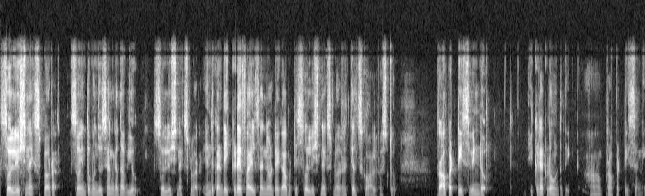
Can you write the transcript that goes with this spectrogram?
సొల్యూషన్ ఎక్స్ప్లోరర్. సో ఇంతకుముందు చూశాను కదా వ్యూ. సొల్యూషన్ ఎక్స్ప్లోరర్. ఎందుకంటే ఇక్కడే ఫైల్స్ అన్నీ ఉంటాయి కాబట్టి సొల్యూషన్ ఎక్స్ప్లోరర్ తెలుసుకోవాలి ఫస్ట్. Properties window. ఇక్కడెక్కడో ఉంటుంది. ప్రాపర్టీస్ అని.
